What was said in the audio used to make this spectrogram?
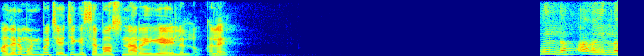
അതിനു മുൻപ് ചേച്ചിക്ക് സെബാസ്റ്റിനെ അറിയുകയില്ലല്ലോ അല്ലേ? ഇല്ല അറിയില്ല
